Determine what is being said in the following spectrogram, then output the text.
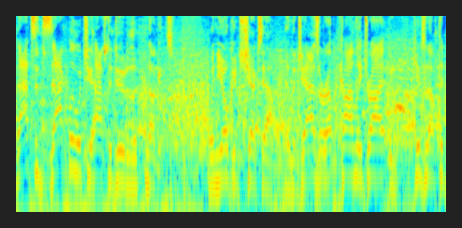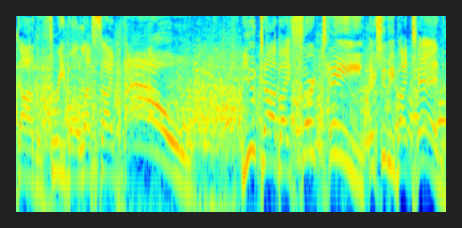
That's exactly what you have to do to the Nuggets when Jokic checks out. And the Jazz are up. Conley driving, gives it up to Donovan. Three ball left side. Pow! Utah by 13. Excuse me, by 10.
